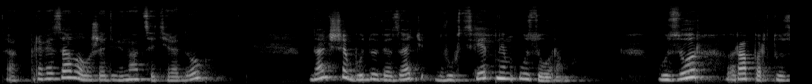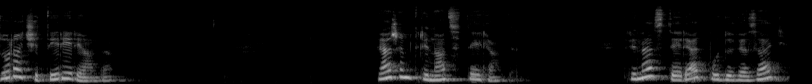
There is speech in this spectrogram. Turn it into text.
Так, провязала уже 12 рядов. Дальше буду вязать двухцветным узором. Узор, раппорт узора 4 ряда. Вяжем 13 ряд. 13 ряд буду вязать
